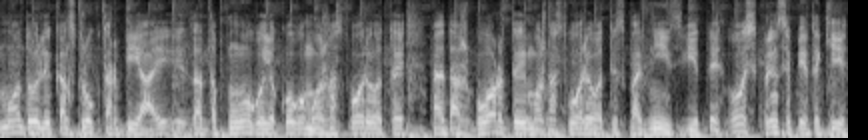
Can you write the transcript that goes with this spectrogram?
модуль конструктор BI, за допомогою якого можна створювати дашборди, можна створювати складні звіти. Ось, в принципі, такі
